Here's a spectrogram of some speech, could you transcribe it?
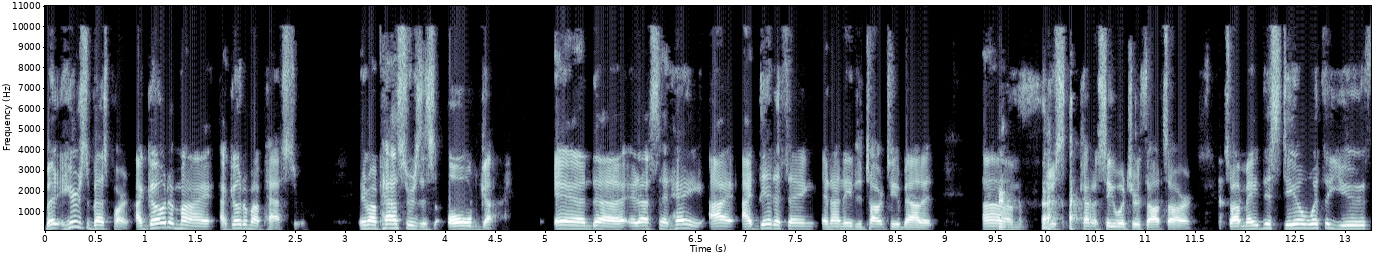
but here's the best part. I go to my i go to my pastor and my pastor is this old guy and uh and i said hey i i did a thing and i need to talk to you about it um just kind of see what your thoughts are. So i made this deal with the youth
